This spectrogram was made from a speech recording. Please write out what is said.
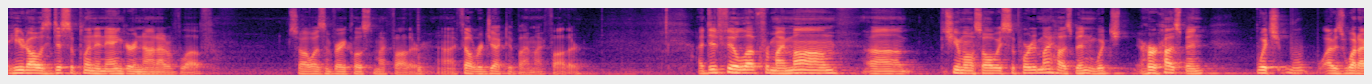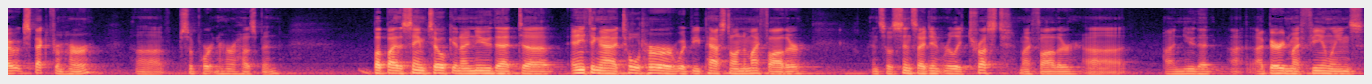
He would always discipline in anger and not out of love. So I wasn't very close to my father. I felt rejected by my father. I did feel love for my mom she almost always supported my husband, which her husband, which was what I would expect from her, uh, supporting her husband. But by the same token, I knew that uh, anything I told her would be passed on to my father. And so, since I didn't really trust my father, uh, I knew that I buried my feelings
